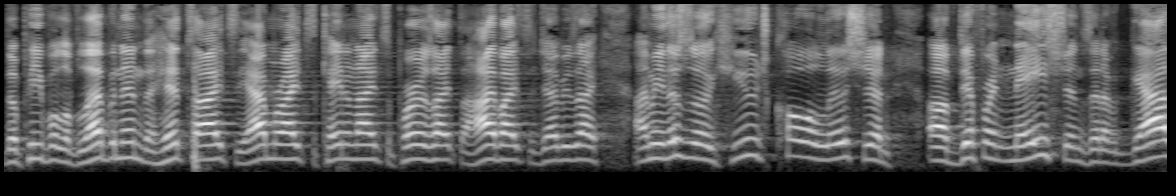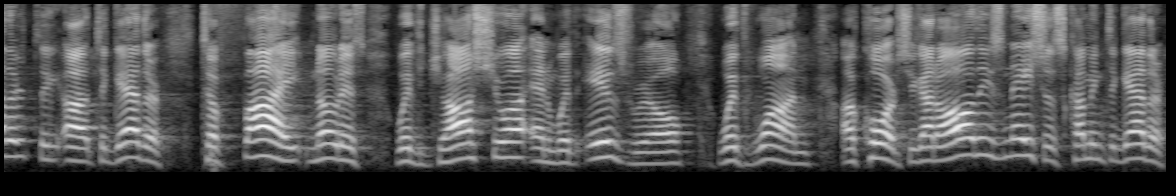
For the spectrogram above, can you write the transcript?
The people of Lebanon, the Hittites, the Amorites, the Canaanites, the Perizzites, the Hivites, the Jebusites. I mean, this is a huge coalition of different nations that have gathered to, uh, together to fight, notice, with Joshua and with Israel with one accord. So you got all these nations coming together,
